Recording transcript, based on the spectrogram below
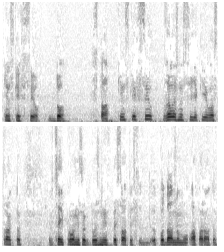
кінських сил до 100 кінських сил, в залежності, який у вас трактор. В цей проміжок повинні вписатись по даному апарату.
